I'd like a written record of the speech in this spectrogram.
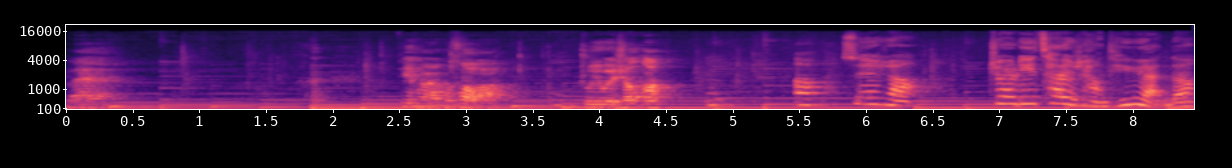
来来，地方不错吧？注意卫生啊。嗯啊，孙先生，这儿离菜市场挺远的，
